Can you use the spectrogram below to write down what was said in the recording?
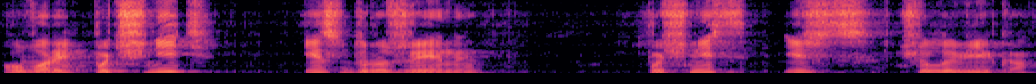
говорить: почніть із дружини, почніть із чоловіка.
